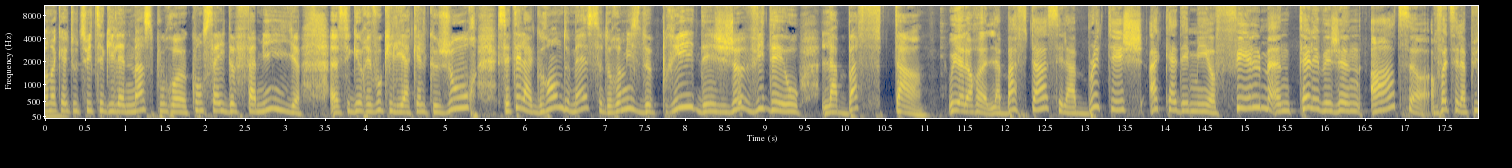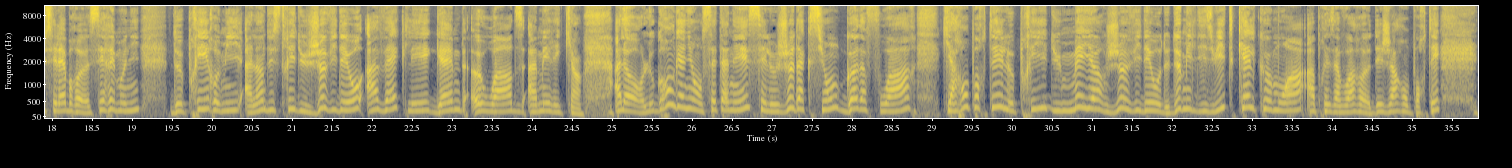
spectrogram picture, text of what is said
On accueille tout de suite Guylaine Masse pour euh, conseil de famille. Euh, figurez-vous qu'il y a quelques jours, c'était la grande messe de remise de prix des jeux vidéo, la BAFTA. Oui, alors euh, la BAFTA, c'est la British Academy of Film and Television Arts. En fait, c'est la plus célèbre euh, cérémonie de prix remis à l'industrie du jeu vidéo avec les Game Awards américains. Alors, le grand gagnant cette année, c'est le jeu d'action God of War qui a remporté le prix du meilleur jeu vidéo de 2018 quelques mois après avoir euh, déjà remporté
